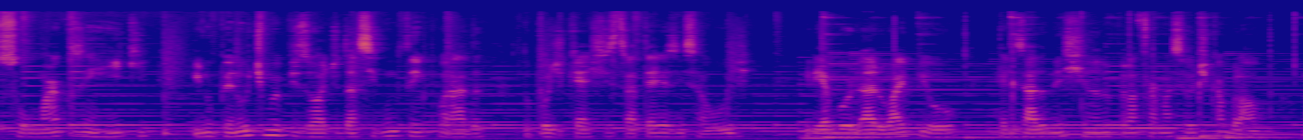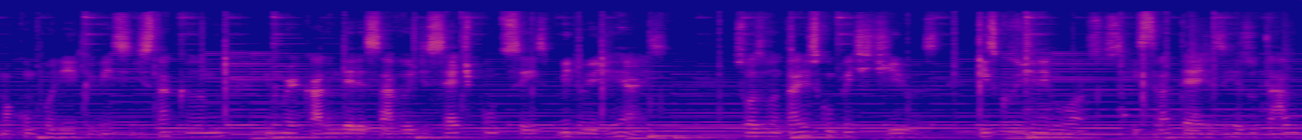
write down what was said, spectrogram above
sou o Marcos Henrique e no penúltimo episódio da segunda temporada do podcast Estratégias em Saúde, irei abordar o IPO realizado neste ano pela farmacêutica Blau, uma companhia que vem se destacando em um mercado endereçável de 7,6 bilhões de reais. Suas vantagens competitivas, riscos de negócios, estratégias e resultados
